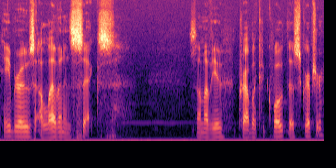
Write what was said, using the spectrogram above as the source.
Hebrews 11 and 6. Some of you probably could quote this scripture.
